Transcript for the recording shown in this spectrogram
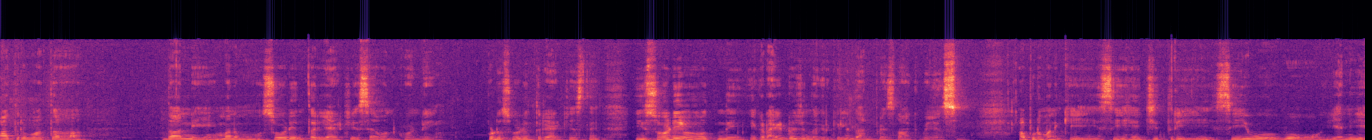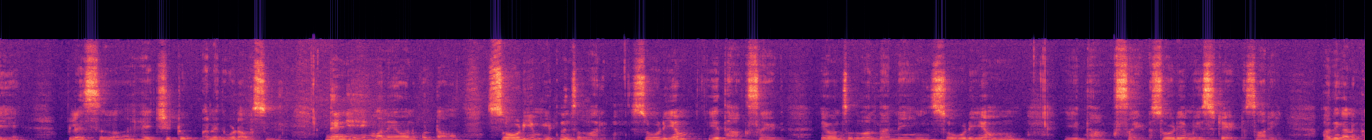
ఆ తర్వాత దాన్ని మనము సోడియంతో రియాక్ట్ చేసామనుకోండి. ఇప్పుడు సోడియంతో రియాక్ట్ చేస్తే ఈ సోడియం ఏమవుతుంది? ఇక్కడ హైడ్రోజన్ దగ్గరికి వెళ్ళి దాని ప్లేస్ ఆక్యుపై చేస్తుంది. అప్పుడు మనకి CH three COO NA plus H two అనేది కూడా వస్తుంది. దీన్ని మనం ఏమనుకుంటాం? సోడియం ఇటు నుంచి చదవాలి. సోడియం ఇథాక్సైడ్ ఏమని చదవాలి దాన్ని? Sodium ethoxide sodium estate sorry అది కనుక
